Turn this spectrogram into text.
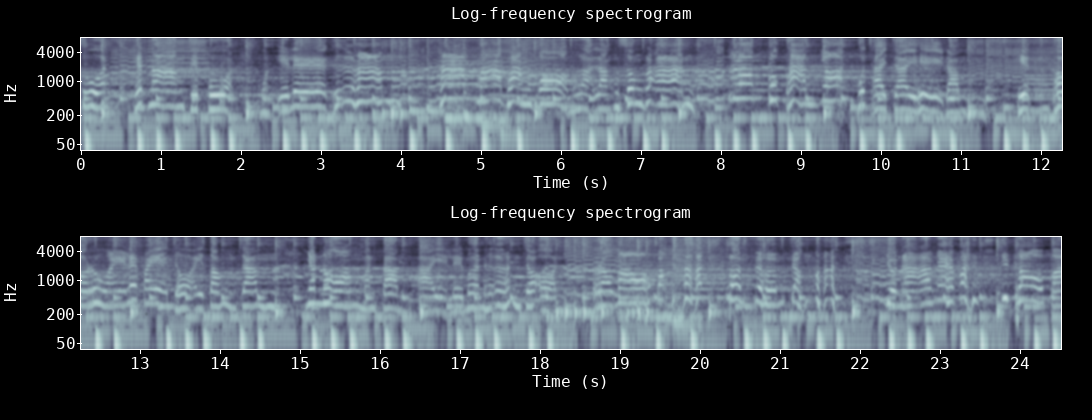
สวดเฮ็ดนางเจ็บปวดมุนเอเลคือห้ามหากมาพังก็เมื่อหลังสงกรานต์ลมพลุกพล่าน ผู้ชายใจดำ เห็นเขารวยเลยไปจอยต้องจำย้อนน้องมันต่ำไอายเลยเหมือนเฮินจอนเราเมาบักทัดต้นเดิมจังมันอยู่หน้าแม่ไปยิดเข้าป่า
